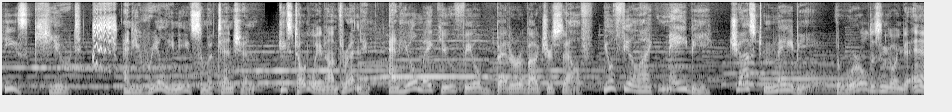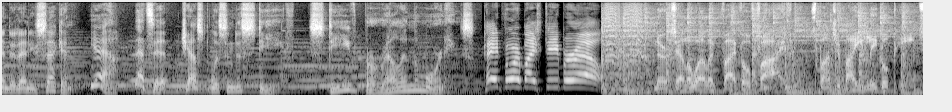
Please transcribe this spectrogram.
He's cute. And he really needs some attention. He's totally non threatening, and he'll make you feel better about yourself. You'll feel like maybe, just maybe, the world isn't going to end at any second. Yeah, that's it. Just listen to Steve. Steve Burrell in the mornings. Paid for by Steve Burrell. Nerf's LOL at 505. Sponsored by Illegal Pete's.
